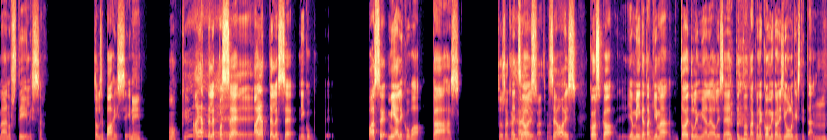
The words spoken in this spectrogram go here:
Man of Steelissä. Se oli se pahis siinä. Niin. Okei. Ajattelepa se, ajattele se, niinku, pas se mielikuva päähäs. Se olisi aika se ois, Batman. se ois. Koska, ja minkä Mhm. takia mä, toi tuli mieleen oli se, että tota, kun ne Comic-Conissa julkisti tämän, Mm.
